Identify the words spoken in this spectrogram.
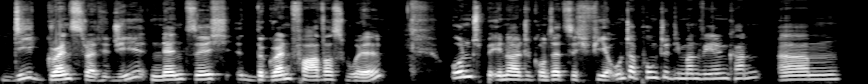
Die Grand Strategy nennt sich The Grandfather's Will und beinhaltet grundsätzlich vier Unterpunkte, die man wählen kann. Ähm,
